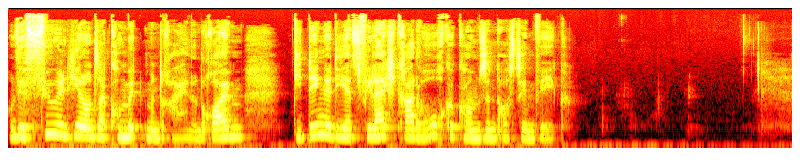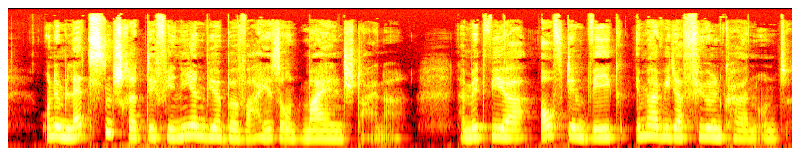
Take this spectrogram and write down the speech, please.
Und wir fühlen hier in unser Commitment rein und räumen die Dinge, die jetzt vielleicht gerade hochgekommen sind, aus dem Weg. Und im letzten Schritt definieren wir Beweise und Meilensteine, damit wir auf dem Weg immer wieder fühlen können und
